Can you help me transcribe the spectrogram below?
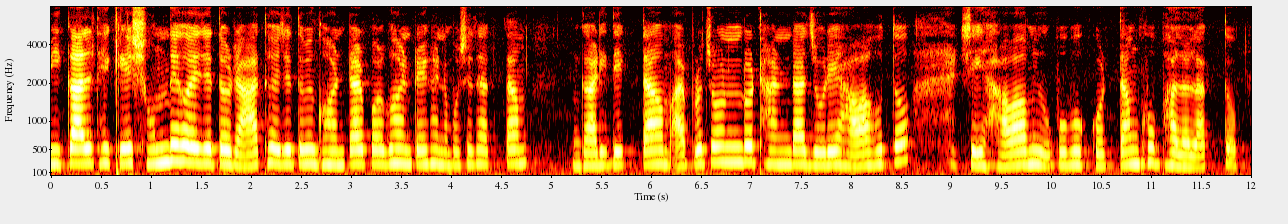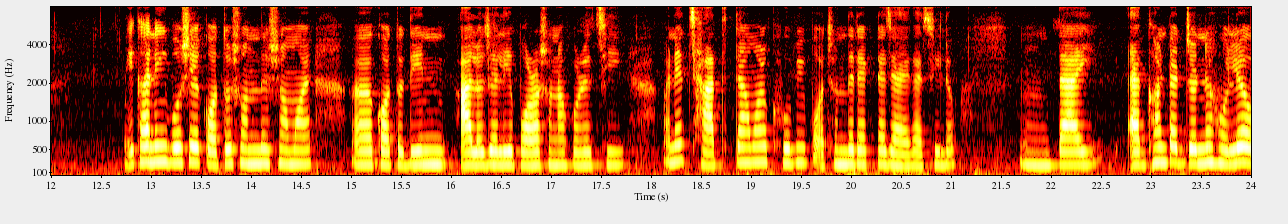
বিকাল থেকে সন্ধে হয়ে যেত রাত হয়ে যেত আমি ঘণ্টার পর ঘণ্টা এখানে বসে থাকতাম। গাড়ি দেখতাম আর প্রচণ্ড ঠান্ডা, জোরে হাওয়া হতো। সেই হাওয়া আমি উপভোগ করতাম, খুব ভালো লাগতো। এখানেই বসে কত সন্ধ্যের সময় কতদিন আলো জ্বালিয়ে পড়াশোনা করেছি। মানে ছাদটা আমার খুবই পছন্দের একটা জায়গা ছিল। তাই এক ঘণ্টার জন্য হলেও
